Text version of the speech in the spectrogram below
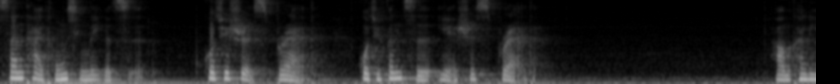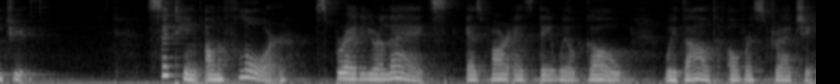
三态同形的一个词。过去式 spread，过去分词也是 spread。好，我们看例句：Sitting on the floor, spread your legs as far as they will go without overstretching。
